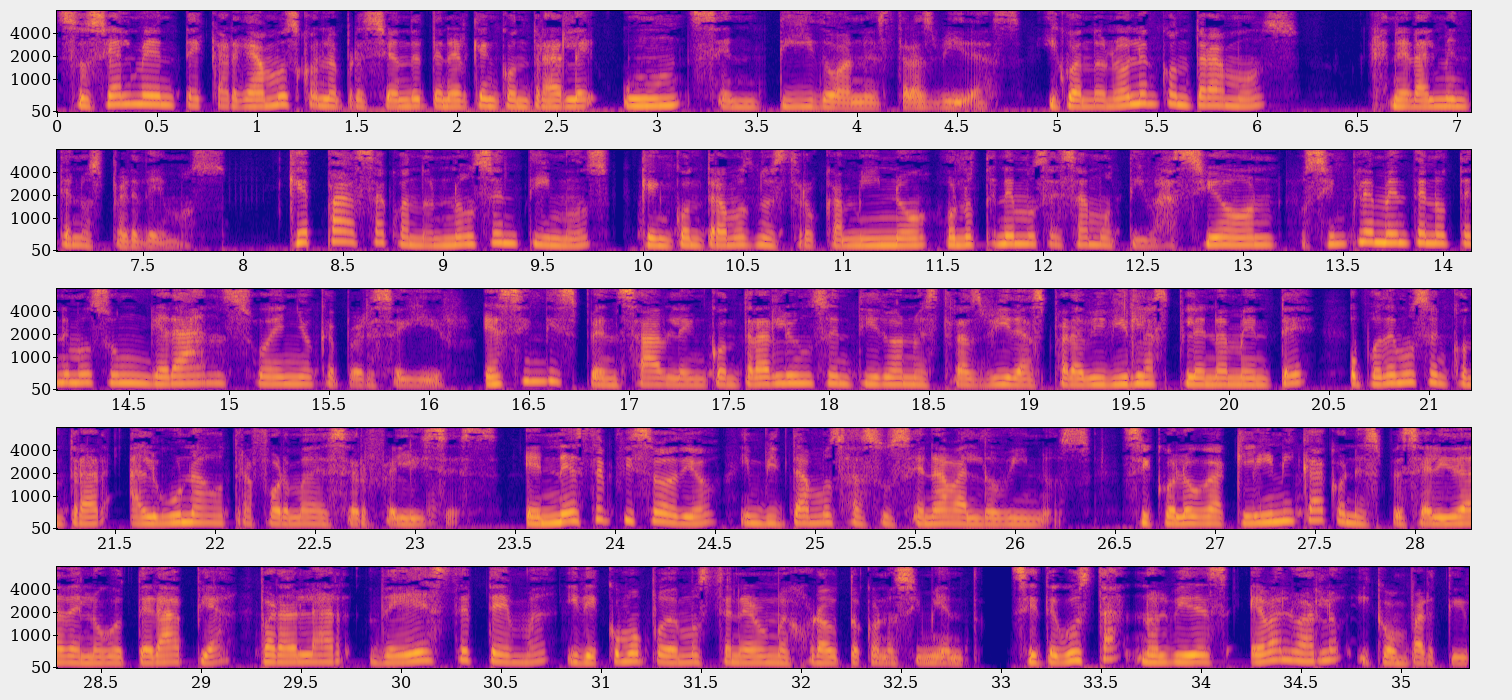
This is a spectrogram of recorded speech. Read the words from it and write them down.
Socialmente cargamos con la presión de tener que encontrarle un sentido a nuestras vidas. Y cuando no lo encontramos, generalmente nos perdemos. ¿Qué pasa cuando no sentimos que encontramos nuestro camino o no tenemos esa motivación o simplemente no tenemos un gran sueño que perseguir? ¿Es indispensable encontrarle un sentido a nuestras vidas para vivirlas plenamente o podemos encontrar alguna otra forma de ser felices? En este episodio invitamos a Susana Valdovinos, psicóloga clínica con especialidad en logoterapia, para hablar de este tema y de cómo podemos tener un mejor autoconocimiento. Si te gusta, no olvides evaluarlo y compartir.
